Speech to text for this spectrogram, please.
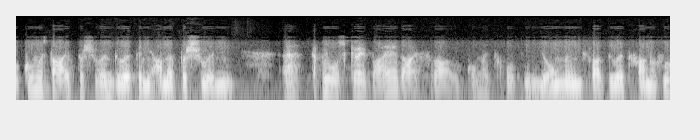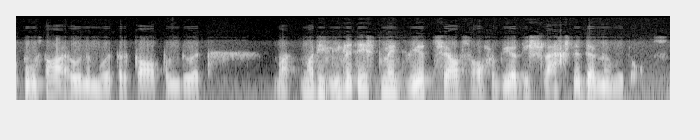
Hoekom is daai persoon dood en die ander persoon nie? Uh, ek wil ons kry baie daai vrae. Hoekom het God hierdie jong mens laat doodgaan of hoekom is daai ou 'n motorkaping dood? Maar maar die Nuwe Testament weet selfs al gebeur die slegste dinge met ons.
